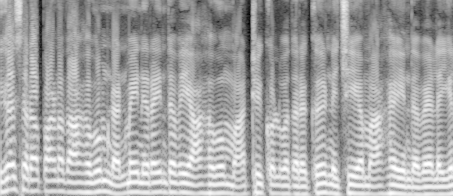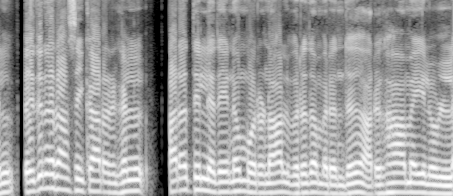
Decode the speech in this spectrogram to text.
மிக சிறப்பானதாகவும் நன்மை நிறைந்தவையாகவும் மாற்றிக்கொள்வதற்கு நிச்சயமாக இந்த வேளையில் மிதுன ராசிக்காரர்கள் வாரத்தில் ஏதேனும் ஒரு நாள் விரதம் இருந்து அருகாமையில் உள்ள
